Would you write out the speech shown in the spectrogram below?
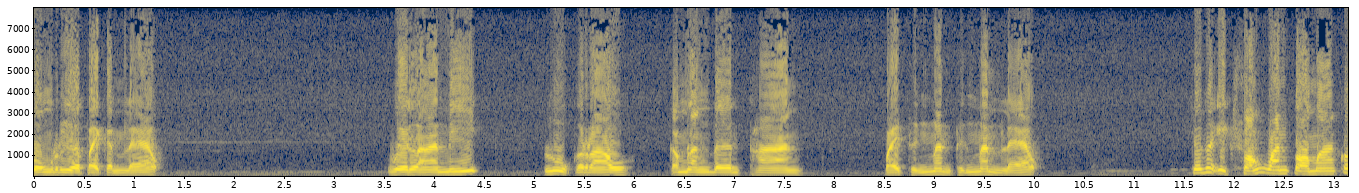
ลงเรือไปกันแล้ว เวลานี้ลูกเรากำลังเดินทาง ไปถึงนั่นถึงนั่นแล้วจนอีกสองวันต่อมาก็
